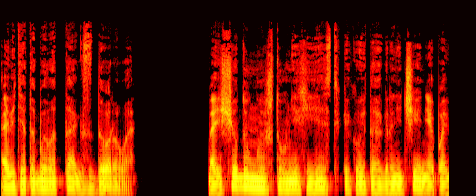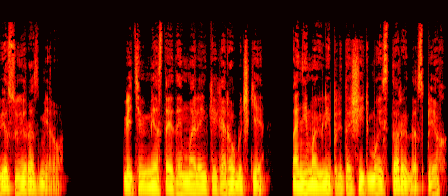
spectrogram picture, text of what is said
А ведь это было так здорово. А еще думаю, что у них есть какое-то ограничение по весу и размеру. Ведь вместо этой маленькой коробочки они могли притащить мой старый доспех.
